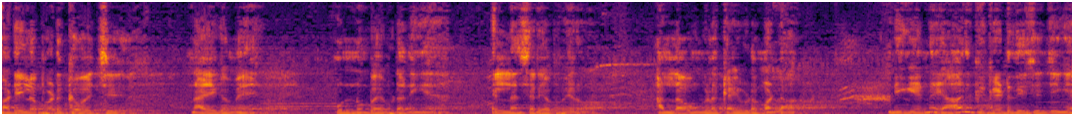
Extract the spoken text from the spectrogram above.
மடியில் படுக்க வச்சு நாயகமே ஒன்றும் பயப்படாதீங்க. எல்லாம் சரியாக போயிடும் அல்ல உங்களை கைவிட மாட்டான். நீங்கள் என்ன யாருக்கு கெடுதி செஞ்சீங்க?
